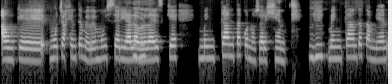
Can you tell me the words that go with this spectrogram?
aunque mucha gente me ve muy seria, la verdad es que me encanta conocer gente. Me encanta también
